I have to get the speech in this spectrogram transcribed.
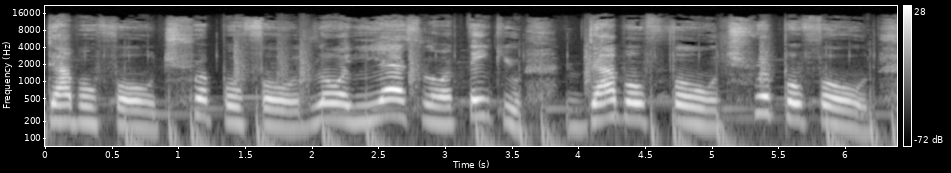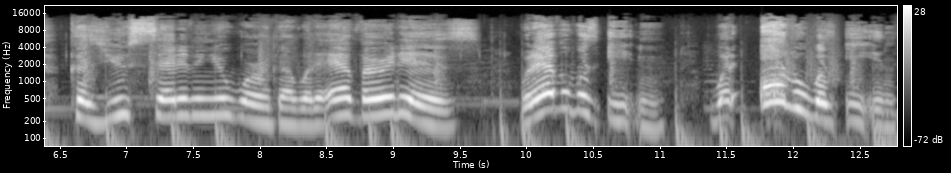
double fold, triple fold. Lord, yes, Lord, thank you. Double fold, triple fold. Because you said it in your word that whatever it is, whatever was eaten, whatever was eaten,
